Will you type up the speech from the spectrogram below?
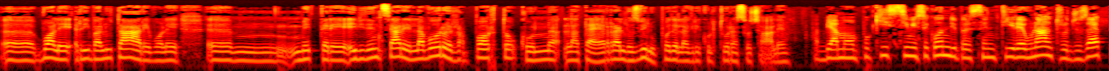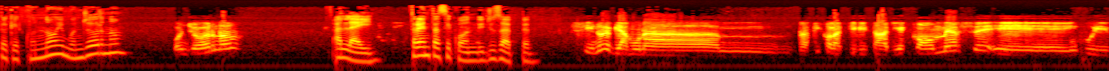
eh, vuole rivalutare, vuole ehm, mettere, evidenziare il lavoro il rapporto con la terra e lo sviluppo dell'agricoltura sociale. Abbiamo pochissimi secondi per sentire un altro Giuseppe che è con noi. Buongiorno. Buongiorno. A lei. 30 secondi, Giuseppe. Sì, noi abbiamo una, una piccola attività di e-commerce e in cui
